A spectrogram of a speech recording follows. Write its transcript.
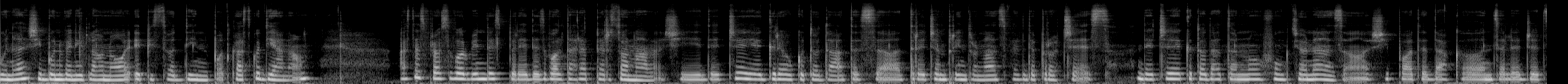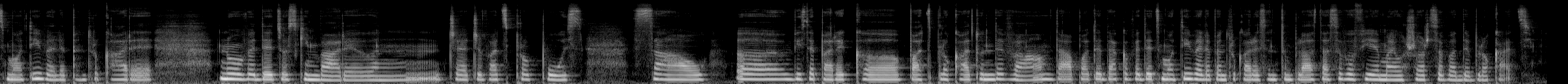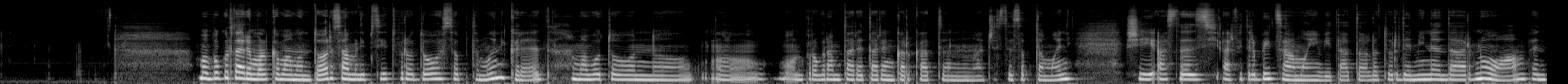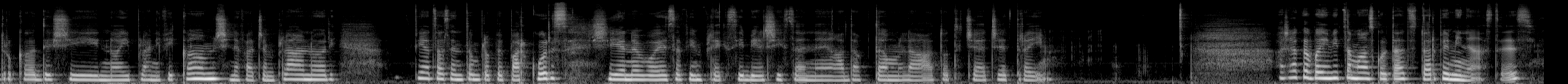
Bună și bun venit la un nou episod din podcast cu Diana. Astăzi vreau să vorbim despre dezvoltarea personală și de ce e greu câteodată să trecem printr-un astfel de proces. De ce câteodată nu funcționează și poate dacă înțelegeți motivele pentru care nu vedeți o schimbare în ceea ce v-ați propus sau Uh, vi se pare că v-ați blocat undeva, dar poate dacă vedeți motivele pentru care se întâmplă asta, să vă fie mai ușor să vă deblocați. Mă bucur tare mult că m-am întors, am lipsit vreo două săptămâni, cred. Am avut un, un, uh, un program tare, tare încărcat în aceste săptămâni și astăzi ar fi trebuit să am o invitată alături de mine, dar nu o am pentru că, deși noi planificăm și ne facem planuri, Viața se întâmplă pe parcurs și e nevoie să fim flexibili și să ne adaptăm la tot ceea ce trăim. Așa că vă invit să mă ascultați doar pe mine astăzi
